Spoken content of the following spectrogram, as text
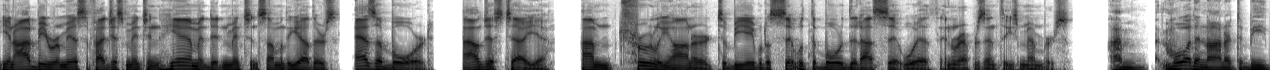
You know, I'd be remiss if I just mentioned him and didn't mention some of the others. As a board, I'll just tell you, I'm truly honored to be able to sit with the board that I sit with and represent these members. I'm more than honored to be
